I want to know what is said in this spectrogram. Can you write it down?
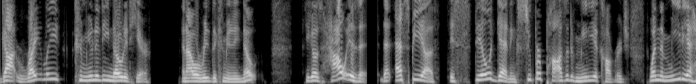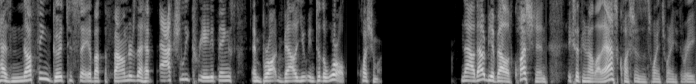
got rightly community noted here. And I will read the community note. He goes, How is it that SBF is still getting super positive media coverage when the media has nothing good to say about the founders that have actually created things and brought value into the world? Question mark. Now, that would be a valid question, except you're not allowed to ask questions in 2023.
